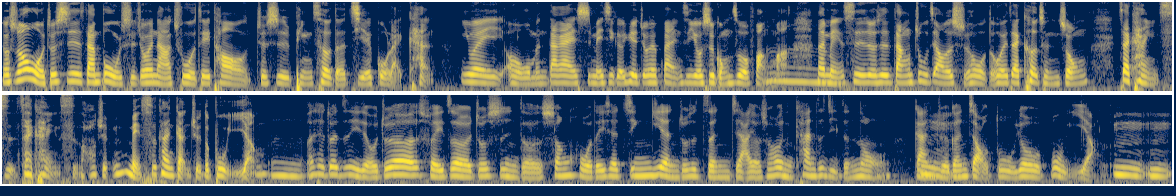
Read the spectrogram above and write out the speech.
有时候我就是三不五时就会拿出我这套就是评测的结果来看。因为哦，我们大概是每几个月就会办一次优势工作坊嘛。嗯、那每次就是当助教的时候，我都会在课程中再看一次，再看一次，然后觉得嗯，每次看感觉都不一样。嗯，而且对自己的，我觉得随着就是你的生活的一些经验就是增加，有时候你看自己的那种感觉跟角度又不一样。嗯嗯，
